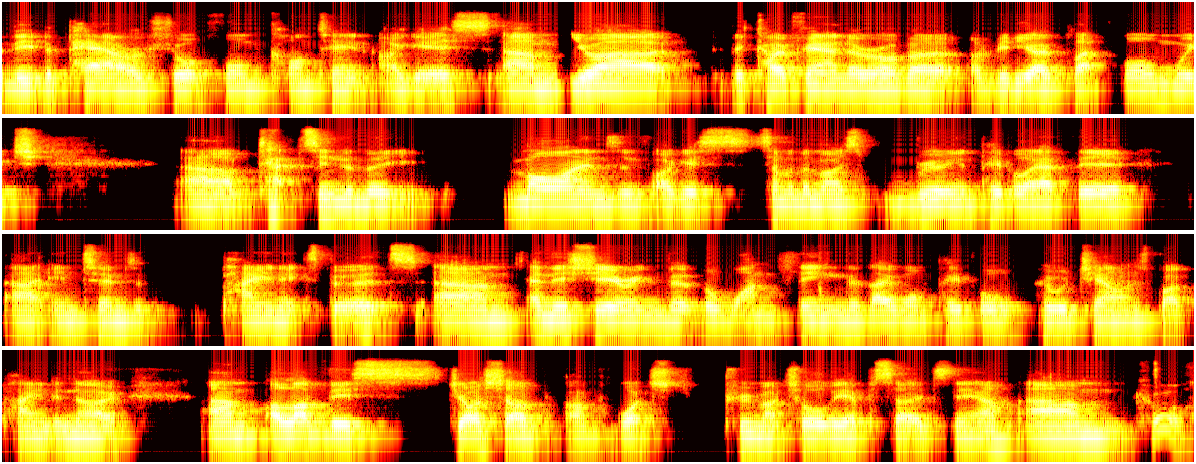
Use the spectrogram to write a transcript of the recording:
the the power of short form content. I guess um, you are the co-founder of a, a video platform which uh, taps into the minds of I guess some of the most brilliant people out there uh, in terms of pain experts, um, and they're sharing the, the one thing that they want people who are challenged by pain to know. Um, I love this, Josh. I've, I've watched pretty much all the episodes now. Um, cool.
